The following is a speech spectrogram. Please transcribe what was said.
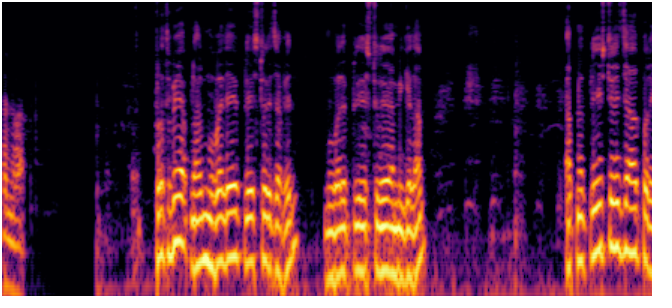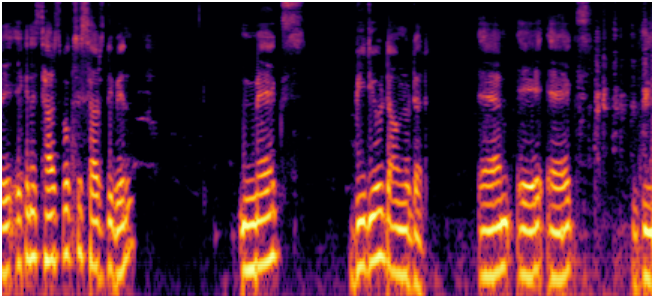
ধন্যবাদ। প্রথমে আপনার মোবাইলে প্লে স্টোরে যাবেন। মোবাইলে প্লে স্টোরে আমি গেলাম। আপনার প্লে স্টোরে যাওয়ার পরে এখানে সার্চ বক্সে সার্চ দিবেন max video downloader M A X D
